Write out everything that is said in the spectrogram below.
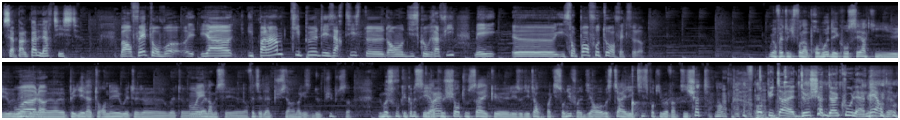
ça parle pas de l'artiste. Bah en fait, on voit, il y a, il parle un petit peu des artistes euh, dans discographie, mais euh, ils sont pas en photo en fait ceux-là. Oui, en fait, ils font la promo des concerts qui Voilà. doivent, euh, payer la tournée ou être. euh, ou être- Oui. Ouais, non, mais c'est. En fait, c'est de la pub, c'est un magazine de pub, tout ça. Mais moi, je trouve que comme c'est Ouais. un peu chiant tout ça et que les auditeurs pour pas qu'ils sont nus, il faudrait dire austère et Létis pour qu'ils boivent un petit shot, non? Oh putain, deux shots d'un coup là, merde.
